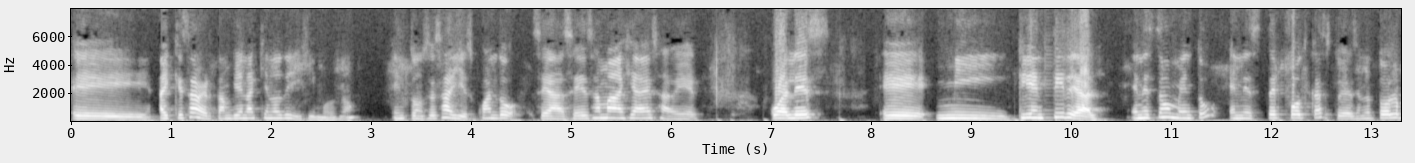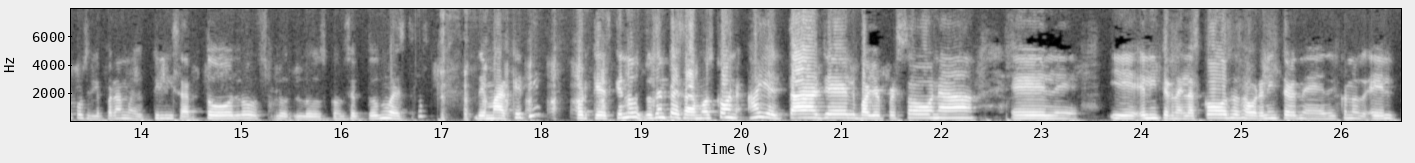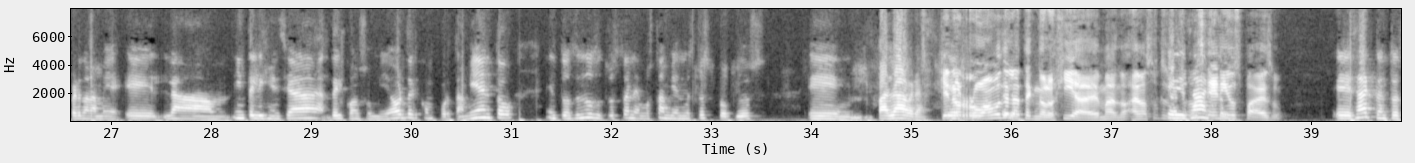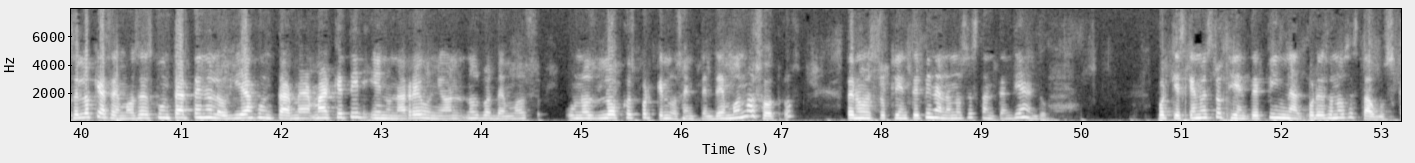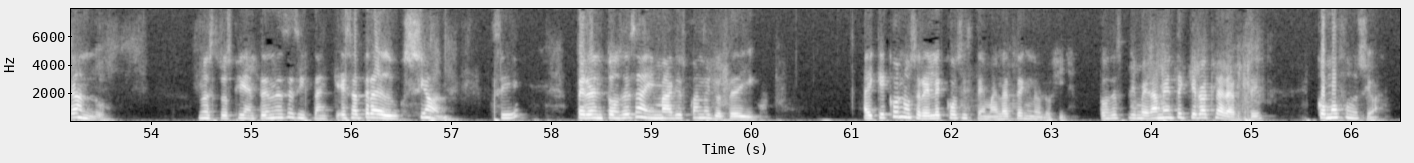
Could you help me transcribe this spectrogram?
eh, hay que saber también a quién nos dirigimos, ¿no? Entonces ahí es cuando se hace esa magia de saber cuál es mi cliente ideal, en este momento, en este podcast, estoy haciendo todo lo posible para no utilizar todos los, conceptos nuestros de marketing, porque es que nosotros empezamos con, ay, el target, el buyer persona, el, el Internet de las cosas, ahora el Internet, el, perdóname, eh, la inteligencia del consumidor, del comportamiento. Entonces nosotros tenemos también nuestros propios em, palabras. Que nos robamos de la tecnología, además, ¿no? Además porque somos genios para eso. Exacto, entonces lo que hacemos es juntar tecnología, juntar marketing y en una reunión nos volvemos unos locos porque nos entendemos nosotros, pero nuestro cliente final no nos está entendiendo. Porque es que nuestro cliente final por eso nos está buscando. Nuestros clientes necesitan esa traducción, ¿sí? Pero entonces ahí, Mario, es cuando yo te digo, hay que conocer el ecosistema de la tecnología. Entonces, primeramente quiero aclararte cómo funciona.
